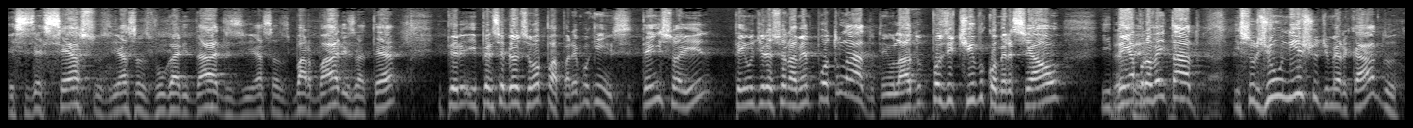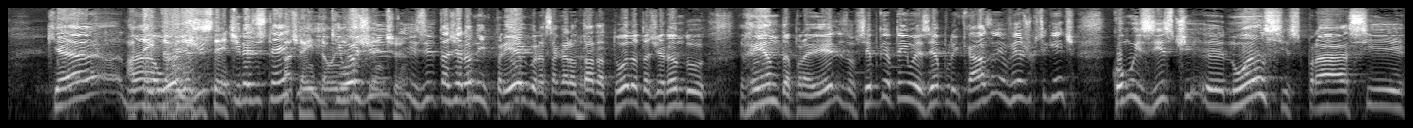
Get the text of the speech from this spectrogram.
esses excessos e essas vulgaridades e essas barbáries até, e, per, e percebeu, disse, opa, parei um pouquinho, se tem isso aí, tem um direcionamento para o outro lado, tem o lado positivo, comercial e Perfeito. bem aproveitado. E surgiu um nicho de mercado que é Até então hoje inexistente, inexistente então e que inexistente. hoje está gerando emprego nessa garotada toda, está gerando renda para eles. Eu sei porque eu tenho um exemplo em casa e eu vejo o seguinte, como existe eh, nuances para se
